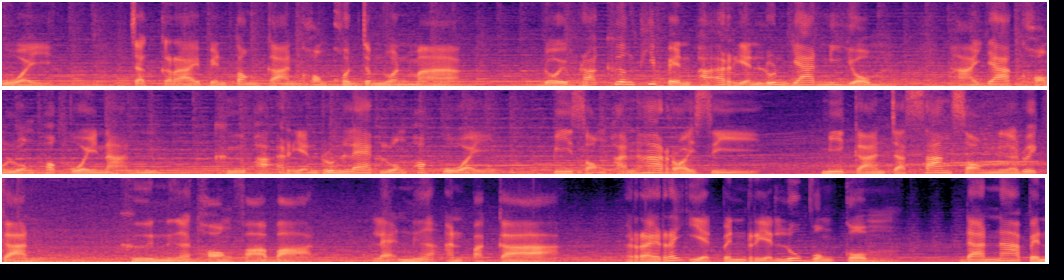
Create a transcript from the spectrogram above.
กวย จะกลายเป็นต้องการของคนจำนวนมาก โดยพระเครื่องที่เป็นพระเหรียญรุ่นญาตินิยม หายากของหลวงพ่อกวยนั้น คือพระเหรียญรุ่นแรกหลวงพ่อกวย ปี 2504 มีการจัดสร้างสองเนื้อด้วยกัน คือเนื้อทองฝาบาท และเนื้ออันปาก้า รายละเอียดเป็นเหรียญรูปวงกลม ด้านหน้าเป็น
